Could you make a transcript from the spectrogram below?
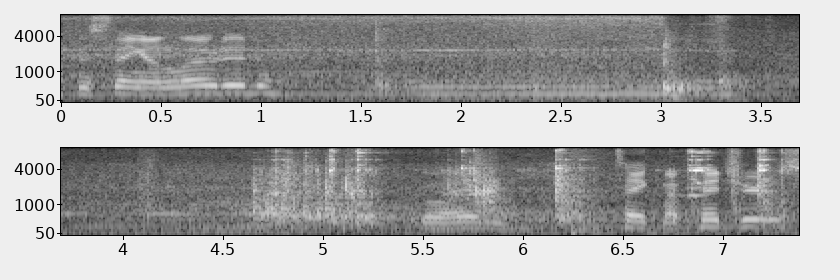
got this thing unloaded. Go ahead and take my pictures.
